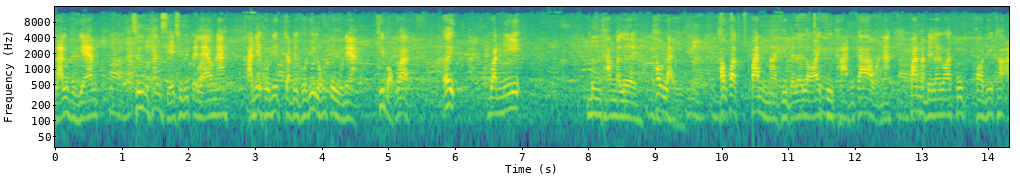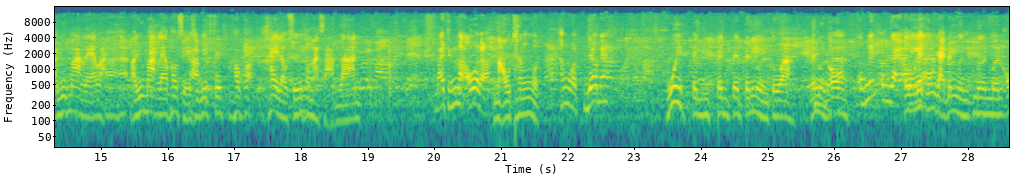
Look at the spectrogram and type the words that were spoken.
หลานหลวงปู่แย้ม อ่าซึ่งท่านเสียชีวิตไปแล้วนะอันนี้คนนี้จะเป็นคนที่หลวงปู่เนี่ยที่บอกว่า เอ้ย วันนี้มึงทำมาเลยเท่าไหร่อืมเขาก็ปั้นมาทีเป็นร้อยๆคือฐานเก้าอะนะอ่าปั้นมาเป็นร้อยๆปุ๊บพอที่เขาอายุมากแล้วอะอ่าฮะอายุมากแล้วเขาเสียครับชีวิตปุ๊บเขาก็ให้เราซื้อเข้ามา3ล้าน หมายถึงเหมาเหรอเหมาทั้งหมด ทั้งหมดเยอะไหมอุ้ยเป็นเป็นเป็นเป็นหมื่นตัวเป็นหมื่นองค์องค์เล็กองค์ใหญ่ะไรองค์เล็กงี้ยองค์ใหญ่เป็นหมื่นหมื่นหมื่นอ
